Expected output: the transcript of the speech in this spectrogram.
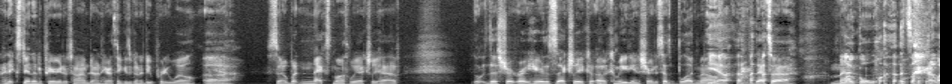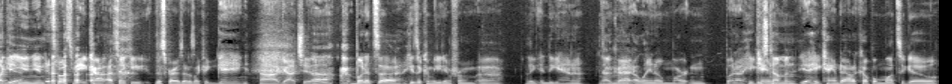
an extended period of time down here. I think he's going to do pretty well. Uh, yeah. So, but next month we actually have this shirt right here. This is actually a, a comedian shirt. It says Blood Mouth. Yeah. that's a ma- Local, it's like a, like yeah. a union. it's supposed to be kind of. I think he describes that as like a gang. I got you. Uh, but it's uh he's a comedian from uh I think Indiana. Okay. Matt Eleno Martin. But uh, he He's coming. Yeah, he came down a couple months ago,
